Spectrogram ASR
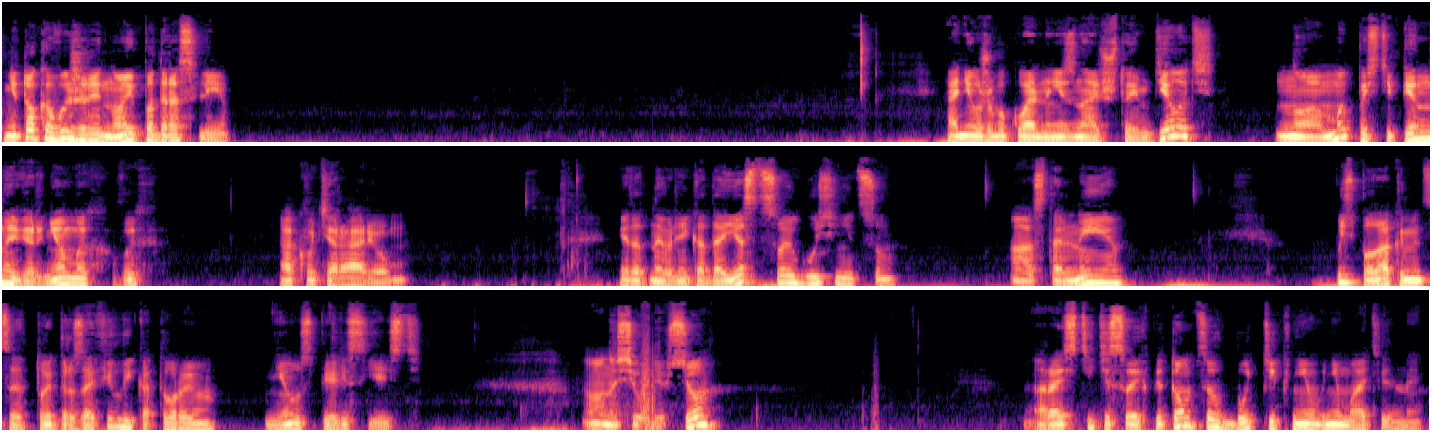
не только выжили, но и подросли. Они уже буквально не знают, что им делать, но мы постепенно вернем их в их акватерариум. Этот наверняка доест свою гусеницу, а остальные пусть полакомятся той дрозофилой, которую не успели съесть. Ну а на сегодня все. Растите своих питомцев, будьте к ним внимательны.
